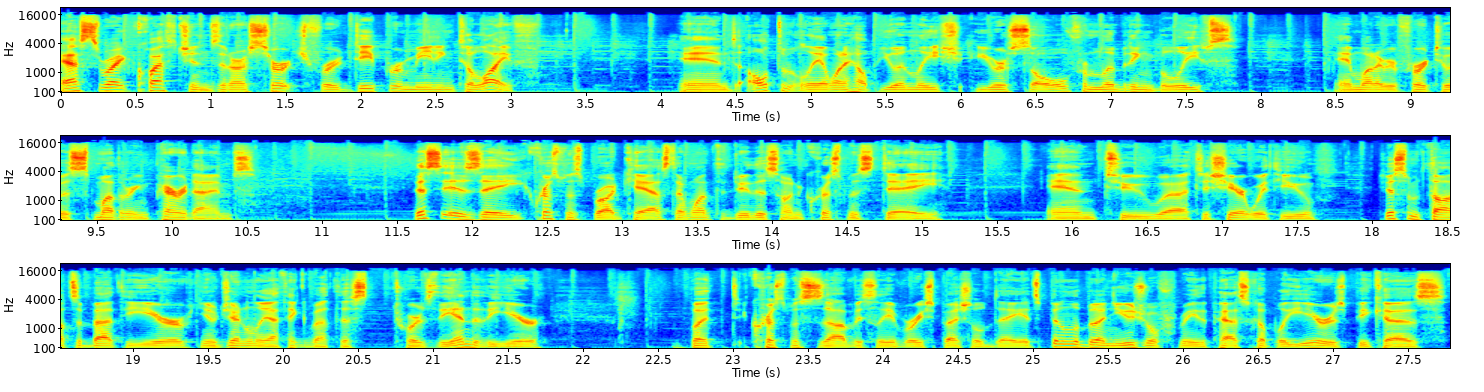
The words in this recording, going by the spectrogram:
ask the right questions in our search for a deeper meaning to life. And ultimately, I want to help you unleash your soul from limiting beliefs and what I refer to as smothering paradigms. This is a Christmas broadcast. I want to do this on Christmas Day and to uh, to share with you just some thoughts about the year. You know, generally I think about this towards the end of the year, but Christmas is obviously a very special day. It's been a little bit unusual for me the past couple of years because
